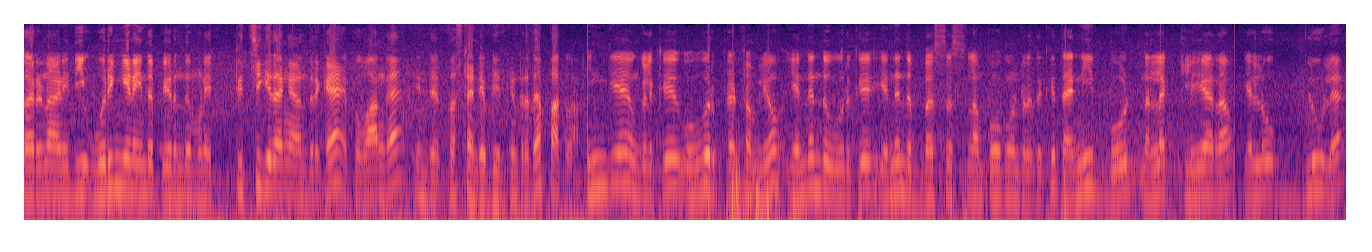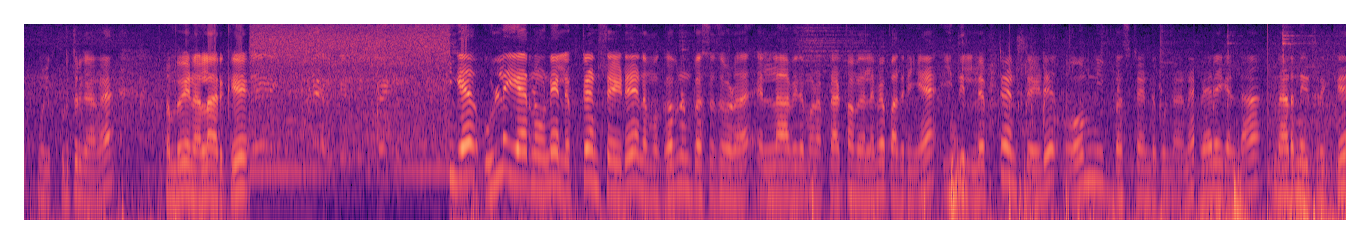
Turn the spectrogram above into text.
கருணாநிதி ஒருங்கிணைந்த பேருந்து முனை திருச்சிக்கு தாங்க வந்திருக்கேன். இப்போ வாங்க இந்த பஸ் ஸ்டாண்ட் எப்படி இருக்குன்றத பார்க்கலாம். இங்கே உங்களுக்கு ஒவ்வொரு பிளாட்ஃபார்ம்லையும் எந்தெந்த ஊருக்கு எந்தெந்த பஸ்ஸஸ்லாம் போகுன்றதுக்கு தனி போர்டு நல்லா கிளியராக எல்லோ ப்ளூவில் உங்களுக்கு கொடுத்துருக்காங்க. ரொம்பவே நல்லா இருக்குது இங்கே உள்ளே ஏறின உடனே லெஃப்ட் ஹேண்ட் சைடு நம்ம கவர்மெண்ட் பஸ்ஸஸோட எல்லா விதமான பிளாட்ஃபார்ம் எல்லாமே பார்த்துட்டீங்க. இது left hand side omni bus ஸ்டாண்டுக்கு உண்டான வேலைகள் தான் நடந்துகிட்டு இருக்கு.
